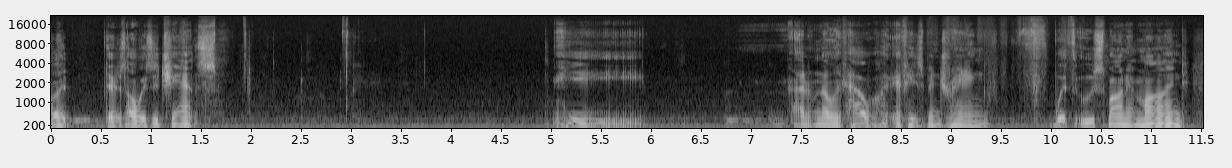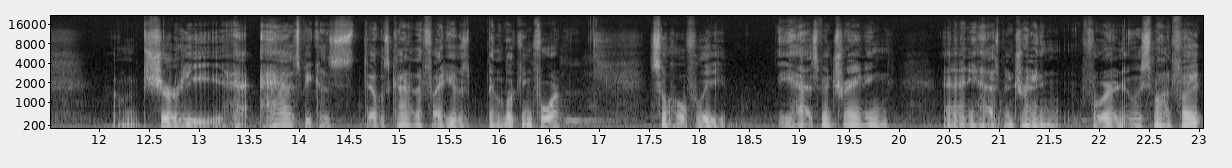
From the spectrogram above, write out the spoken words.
but there's always a chance. He, I don't know if how if he's been training f- with Usman in mind. I'm sure he ha- has because that was kind of the fight he was been looking for. So hopefully, he has been training, and he has been training for an Usman fight.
